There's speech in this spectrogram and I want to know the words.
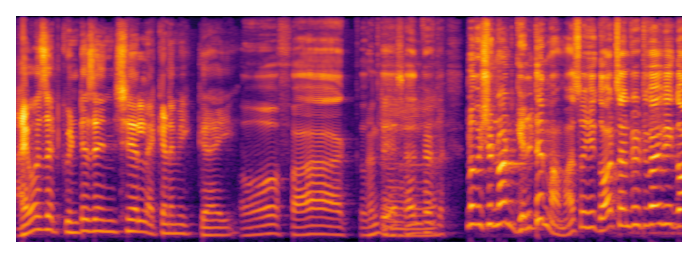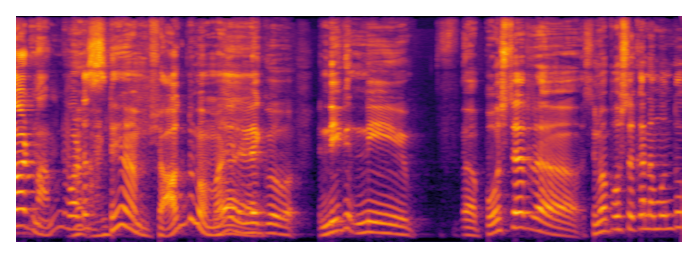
I was at quintessential academic guy Oh fuck. Okay. 755. No, we should not guilt him, mama. So he got 755, he got, mom. What is అంటే షాక్డ్ మమ్మ లైక్ నీకు నీ పోస్టర్ సినిమా పోస్టర్ కన్నా ముందు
